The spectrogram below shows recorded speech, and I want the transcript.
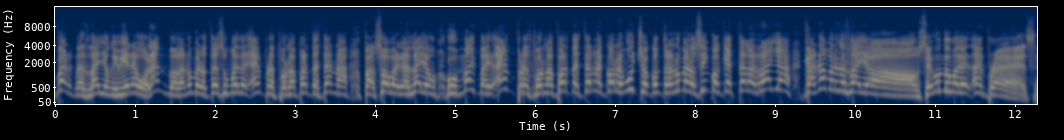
Bargles Lion y viene volando la número 3, White Bad Empress por la parte externa, pasó Bargles Lion, Bad Empress por la parte externa, corre mucho contra el número 5, aquí está la raya, ganó Bargles Lion, segundo White Empress,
